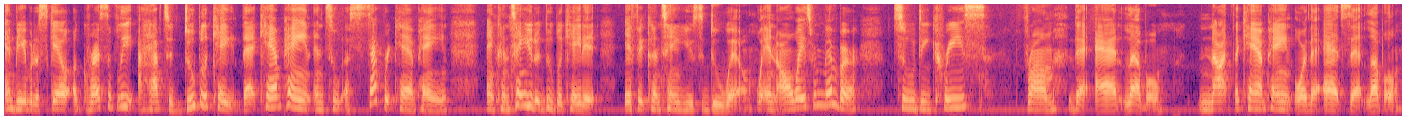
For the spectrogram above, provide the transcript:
and be able to scale aggressively, I have to duplicate that campaign into a separate campaign and continue to duplicate it if it continues to do well. And always remember to decrease from the ad level, not the campaign or the ad set level.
